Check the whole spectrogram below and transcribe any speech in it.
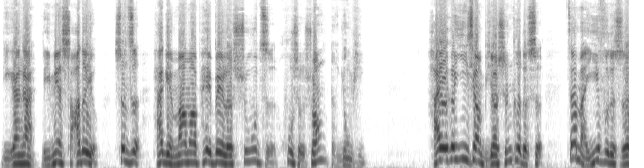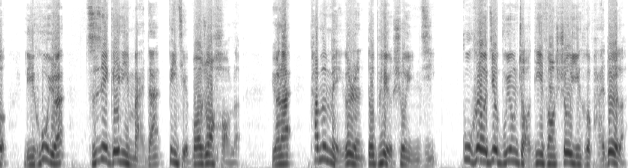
你看看里面啥都有，甚至还给妈妈配备了梳子、护手霜等用品。还有一个印象比较深刻的是，在买衣服的时候，理货员直接给你买单，并且包装好了。原来他们每个人都配有收银机，顾客就不用找地方收银和排队了。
